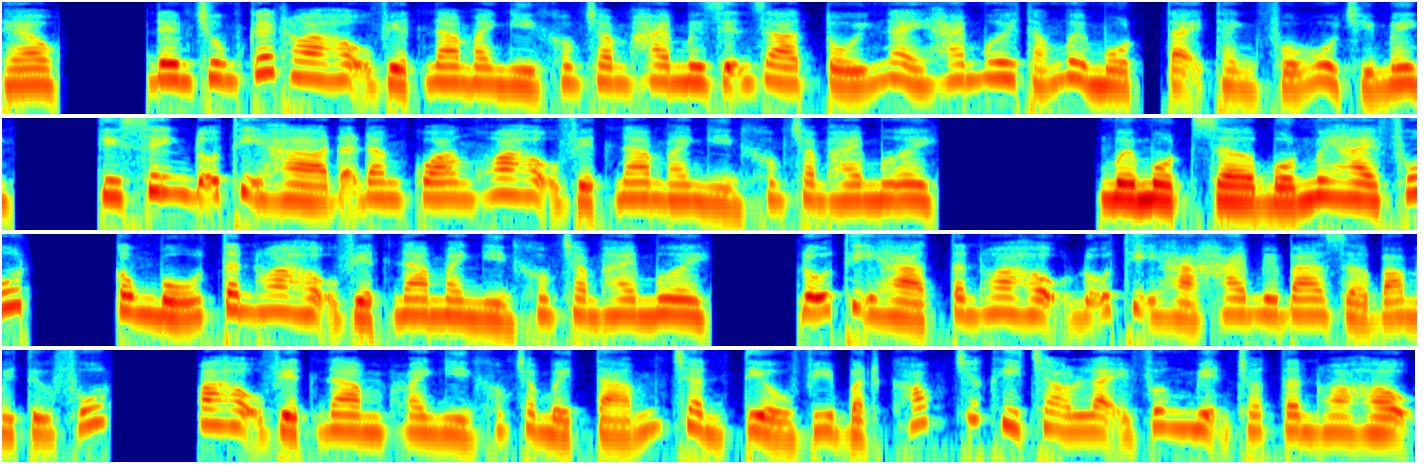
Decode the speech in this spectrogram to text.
Theo, đêm chung kết Hoa hậu Việt Nam 2020 diễn ra tối ngày 20 tháng 11 tại thành phố Hồ Chí Minh. Thí sinh Đỗ Thị Hà đã đăng quang Hoa hậu Việt Nam 2020. 11 giờ 42 phút, công bố Tân Hoa hậu Việt Nam 2020. Đỗ Thị Hà Tân Hoa hậu Đỗ Thị Hà 23 giờ 34 phút. Hoa hậu Việt Nam 2018 Trần Tiểu Vi bật khóc trước khi trao lại vương miện cho Tân Hoa hậu.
